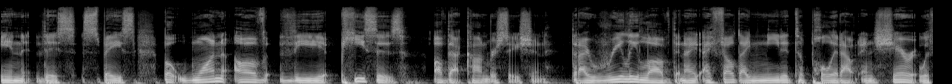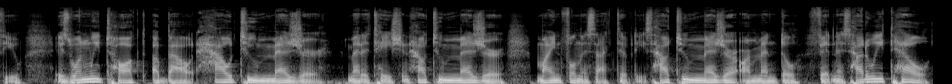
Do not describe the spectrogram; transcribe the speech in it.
in this space. But one of the pieces of that conversation that I really loved and I, I, felt I needed to pull it out and share it with you is when we talked about how to measure meditation, how to measure mindfulness activities, how to measure our mental fitness. How do we tell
